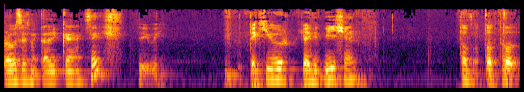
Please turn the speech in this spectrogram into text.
Roses, Metallica. ¿Sí? Sí, güey. The Cure, Joy Division, todo, todo, todo,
